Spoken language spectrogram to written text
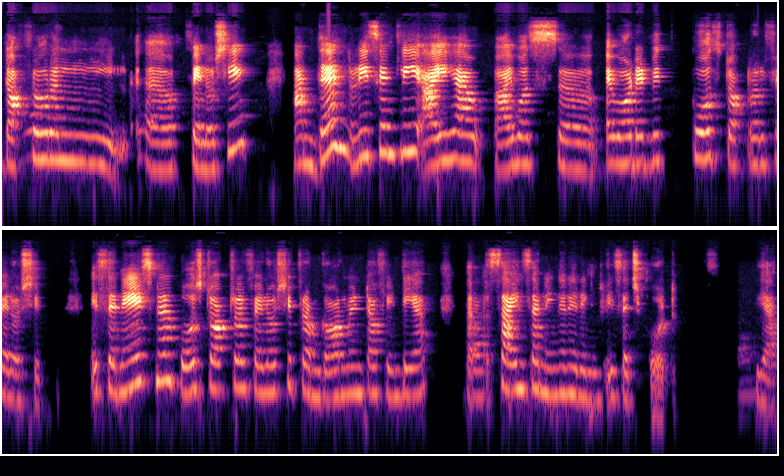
doctoral uh, fellowship, and then recently I have I was uh, awarded with postdoctoral fellowship. It's a national postdoctoral fellowship from Government of India, uh, Science and Engineering Research Board. Yeah.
